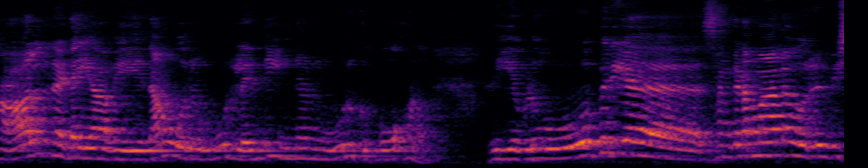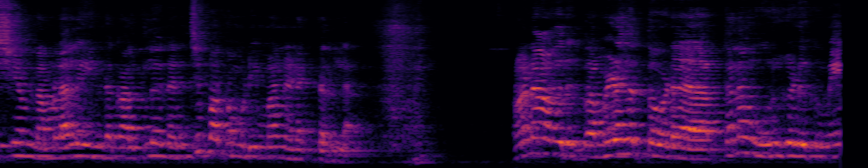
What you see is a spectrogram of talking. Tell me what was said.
கால்நடையாவே தான் ஒரு ஊர்ல இருந்து இன்னொன்று ஊருக்கு போகணும். அது எவ்வளோ பெரிய சங்கடமான ஒரு விஷயம் நம்மளால இந்த காலத்துல நினைச்சு பார்க்க முடியுமான்னு எனக்கு தெரியல. ஆனா அவர் தமிழகத்தோட அத்தனை ஊர்களுக்குமே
